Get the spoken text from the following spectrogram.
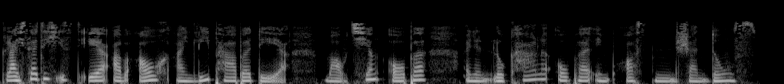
Gleichzeitig ist er aber auch ein Liebhaber der Maoqiang-Oper, eine lokale Oper im Osten Shandongs.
